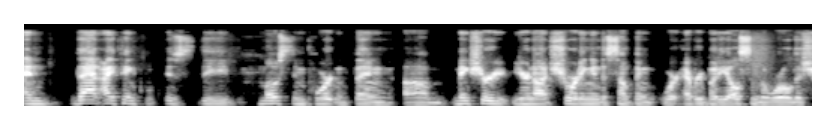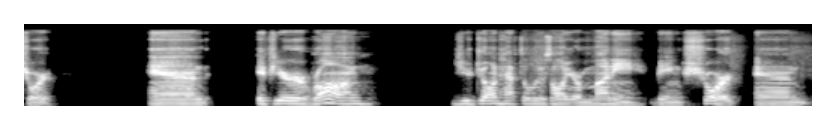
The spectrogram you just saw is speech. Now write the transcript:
and that I think is the most important thing. Um, make sure you're not shorting into something where everybody else in the world is short. And if you're wrong, you don't have to lose all your money being short and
